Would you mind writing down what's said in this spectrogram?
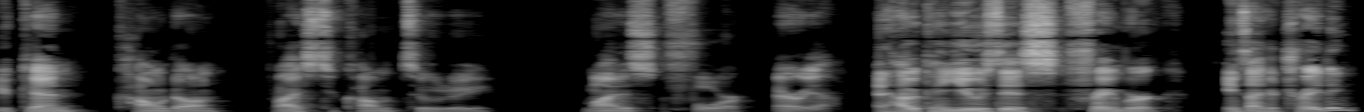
you can count on price to come to the minus 4 area. And how you can use this framework inside your trading?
